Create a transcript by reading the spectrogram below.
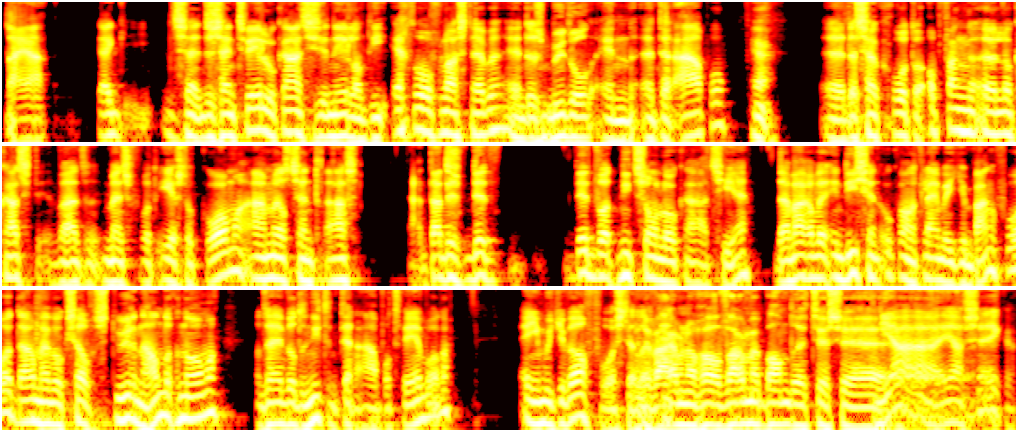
nou ja, kijk, er zijn twee locaties in Nederland die echt overlast hebben. En dat is Budel en Ter Apel. Ja. Uh, dat zijn ook grote opvanglocaties waar mensen voor het eerst ook komen, aanmeldcentra's. Nou, dat is, dit, dit wordt niet zo'n locatie. Hè? Daar waren we in die zin ook wel een klein beetje bang voor. Daarom hebben we ook zelf het stuur in handen genomen. Want wij wilden niet een Ter Apel 2 worden. En je moet je wel voorstellen. Er waren nogal warme banden tussen ja, ja, zeker.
